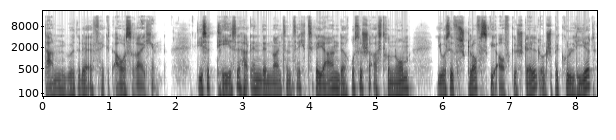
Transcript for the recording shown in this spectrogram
dann würde der Effekt ausreichen. Diese These hat in den 1960er Jahren der russische Astronom Josef Shklovsky aufgestellt und spekuliert,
